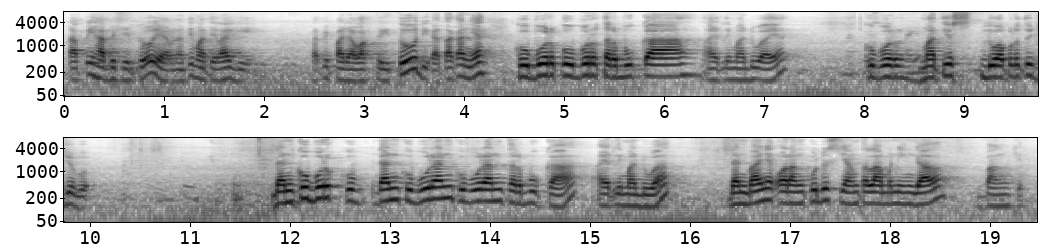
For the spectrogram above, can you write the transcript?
tapi habis itu ya nanti mati lagi. Tapi pada waktu itu dikatakan ya, kubur-kubur terbuka ayat 52 ya. Kubur Matius 27, Bu. Dan kubur kub- dan kuburan-kuburan terbuka ayat 52 dan banyak orang kudus yang telah meninggal bangkit.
